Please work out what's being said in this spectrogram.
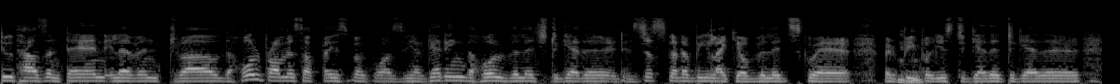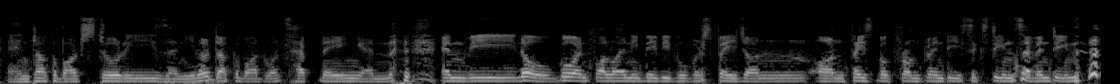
2010, 11, 12, the whole promise of Facebook was we are getting the whole village together. It is just going to be like your village square where Mm-hmm. people used to gather together and talk about stories and you know talk about what's happening and and we you know go and follow any baby boomers page on on Facebook from 2016 17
